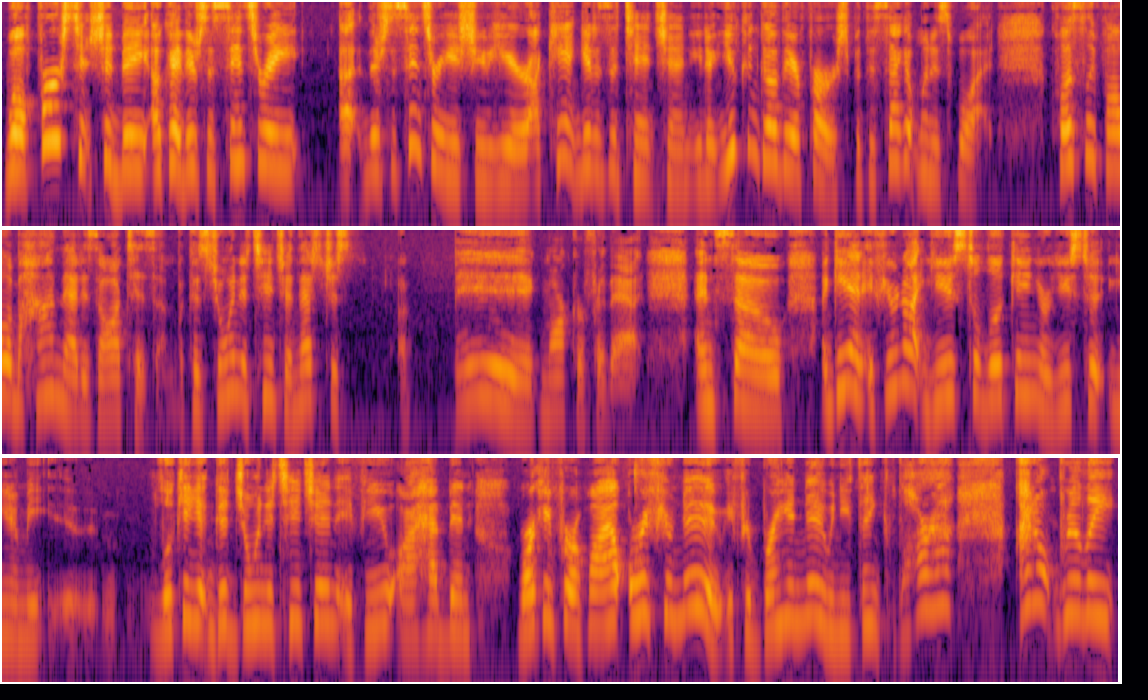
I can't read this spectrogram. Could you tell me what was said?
Well, first it should be okay, there's a sensory uh, there's a sensory issue here. I can't get his attention. You know, you can go there first, but the second one is what? Closely followed behind that is autism because joint attention, that's just a big marker for that. And so, again, if you're not used to looking or used to, you know, me, looking at good joint attention, if you are, have been working for a while, or if you're new, if you're brand new and you think, Laura, I don't really,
